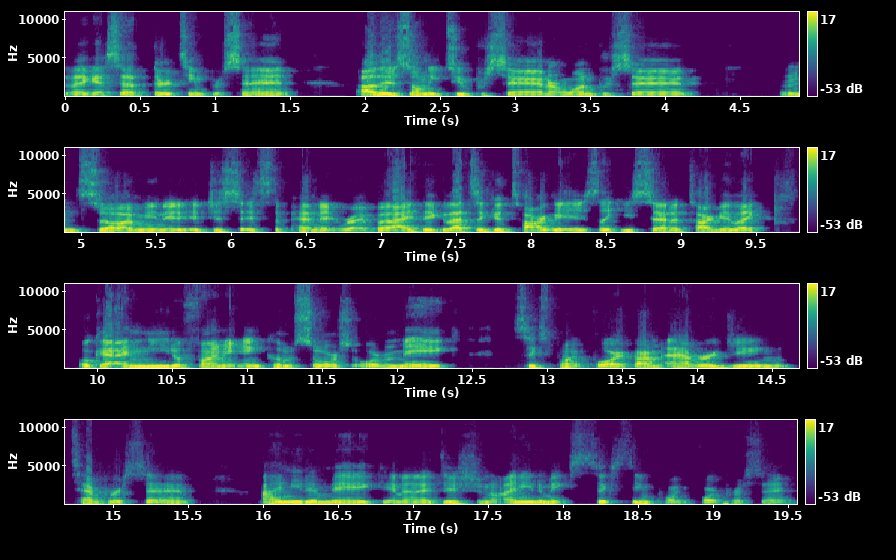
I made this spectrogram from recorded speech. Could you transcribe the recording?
like I said, thirteen percent, others only two percent or one percent, and so I mean, it, it just it's dependent, right? But I think that's a good target. Is like you set a target, like okay, I need to find an income source or make six point four. If I'm averaging ten percent, I need to make an additional. I need to make sixteen point four percent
